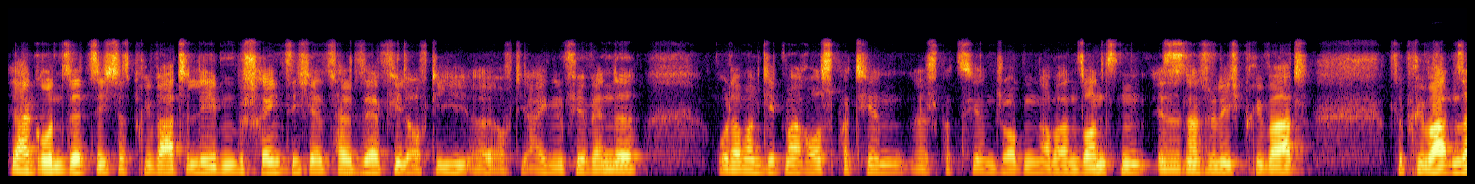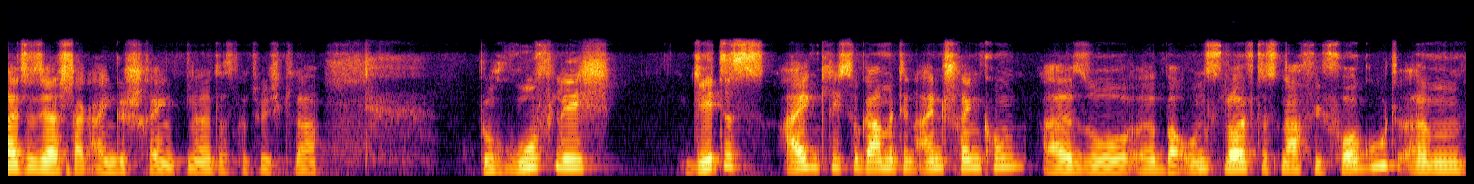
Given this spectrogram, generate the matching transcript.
ja, grundsätzlich das private Leben beschränkt sich jetzt halt sehr viel auf die, äh, auf die eigenen vier Wände oder man geht mal raus spazieren, äh, spazieren, joggen. Aber ansonsten ist es natürlich privat, auf der privaten Seite sehr stark eingeschränkt, ne? das ist natürlich klar. Beruflich geht es eigentlich sogar mit den Einschränkungen. Also äh, bei uns läuft es nach wie vor gut. Ähm,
